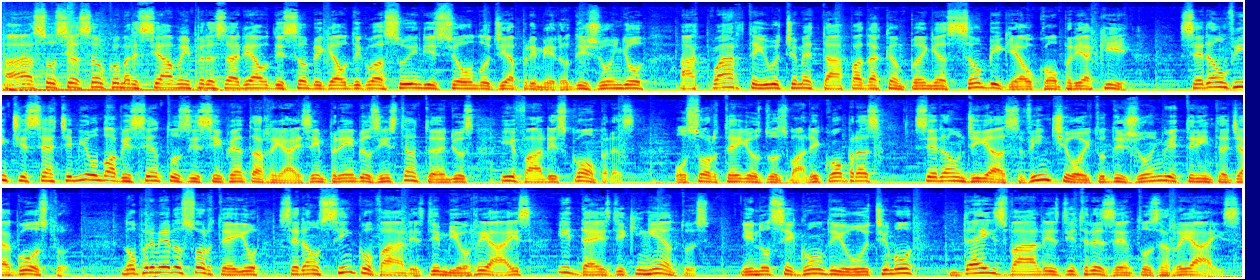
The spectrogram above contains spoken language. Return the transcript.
A Associação Comercial e Empresarial de São Miguel do Iguaçu iniciou no dia 1 de junho a quarta e última etapa da campanha São Miguel Compre Aqui. Serão R$ 27.950 em prêmios instantâneos e vales compras. Os sorteios dos vale compras serão dias 28 de junho e 30 de agosto. No primeiro sorteio serão cinco vales de mil reais e dez de quinhentos, e no segundo e último, dez vales de trezentos reais.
